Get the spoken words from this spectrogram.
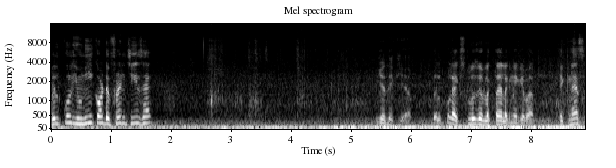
बिल्कुल यूनिक और डिफरेंट चीज़ है। ये देखिए आप, बिल्कुल एक्सक्लूसिव लगता है लगने के बाद। थिकनेस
